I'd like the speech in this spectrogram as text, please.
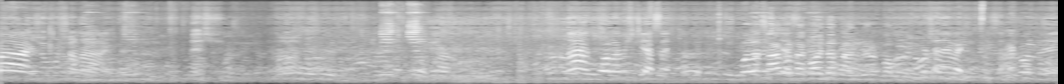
ভাই সমস্যা নাই। বেশ। না কলা মিষ্টি আছে। কলা মিষ্টি আছে। কয় না বিরাট ভালো সমস্যা নাই ভাই। ছাগল নেই।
